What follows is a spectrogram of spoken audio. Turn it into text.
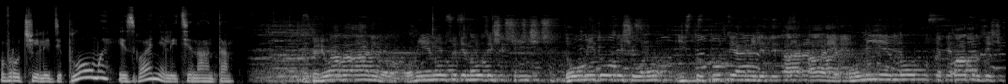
вручили дипломы и звание лейтенанта. Perioada anilor 1995-2021, Instituția Militară are 1940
